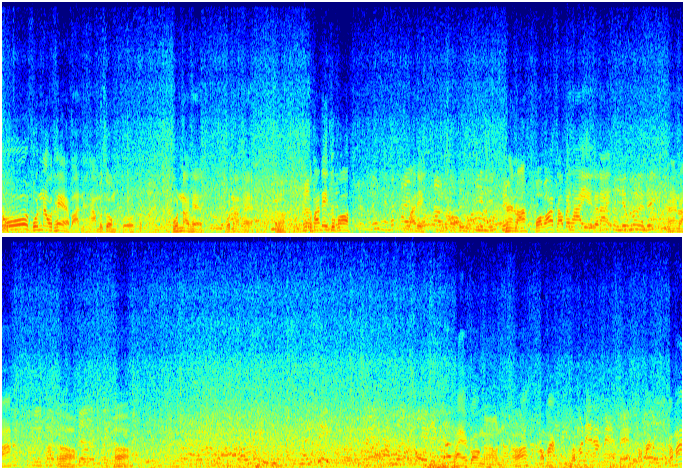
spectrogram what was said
โอ้ฝนเอาแท้บาดเนี่ยทานผู้ชมฝนเอาแท้ฝนเอาแท้สบายดีทุกคน มาดิแม่นวะบอกว่าเขาไปไทยก็ได้เรียบร้อยเลยแม่นวะเออเออไทยกล้องเอาเนี่ยอ๋อเขามาเขามาแนะนำแม่แวะเขามาเขามา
